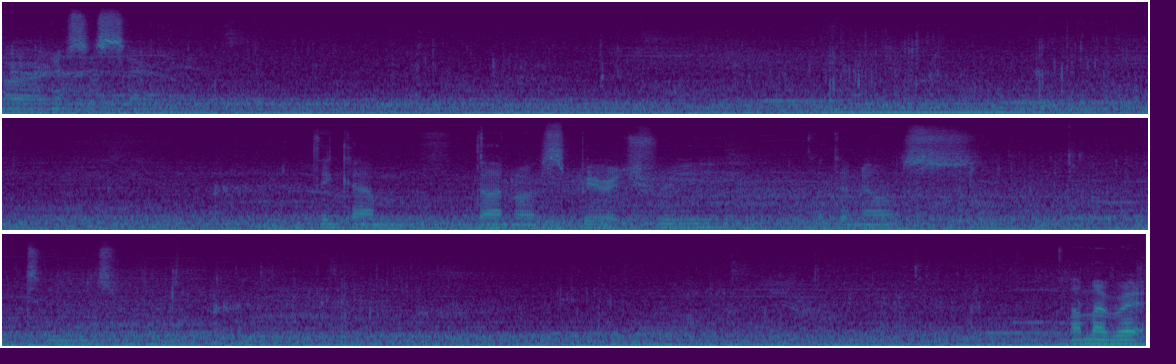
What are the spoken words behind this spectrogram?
are necessary. I think I'm done with Spirit Tree. Nothing else to I'm a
